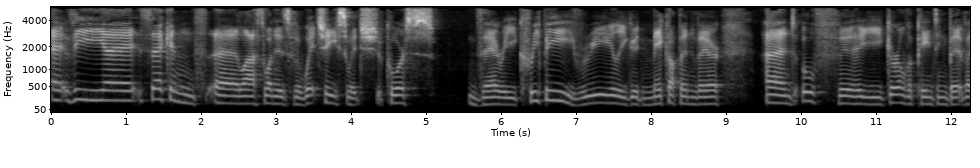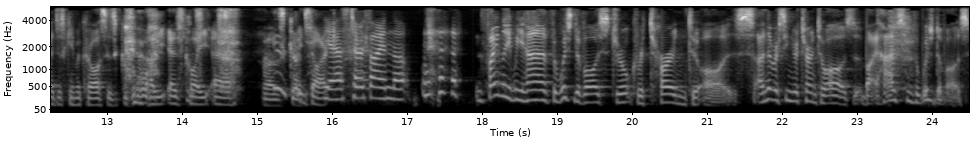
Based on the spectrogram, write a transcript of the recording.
Uh, the uh, second uh, last one is The Witches, which, of course, very creepy, really good makeup in there. And oof, the girl in the painting bit that I just came across is quite is quite uh, That's quite good. dark. Yeah, it's terrifying that. And finally, we have The Wizard of Oz stroke Return to Oz. I've never seen Return to Oz, but I have seen The Wizard of Oz.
